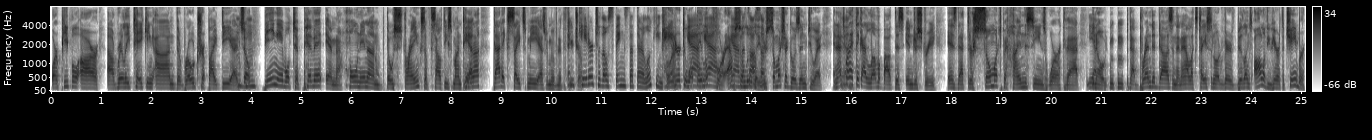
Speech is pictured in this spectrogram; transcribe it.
Or people are uh, really taking on the road trip idea. And so Mhm. being able to pivot and hone in on those strengths of Southeast Montana, that excites me as we move into the And future cater to those things that they're looking for. cater to what Yeah, they look yeah. for. Yeah, Absolutely. awesome. There's so much that goes into it. And that's what I think I love about this industry is that there's so much behind the scenes work that, you know, m- that Brenda does and then Alex Tyson over Billings, all of you here at the chamber,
